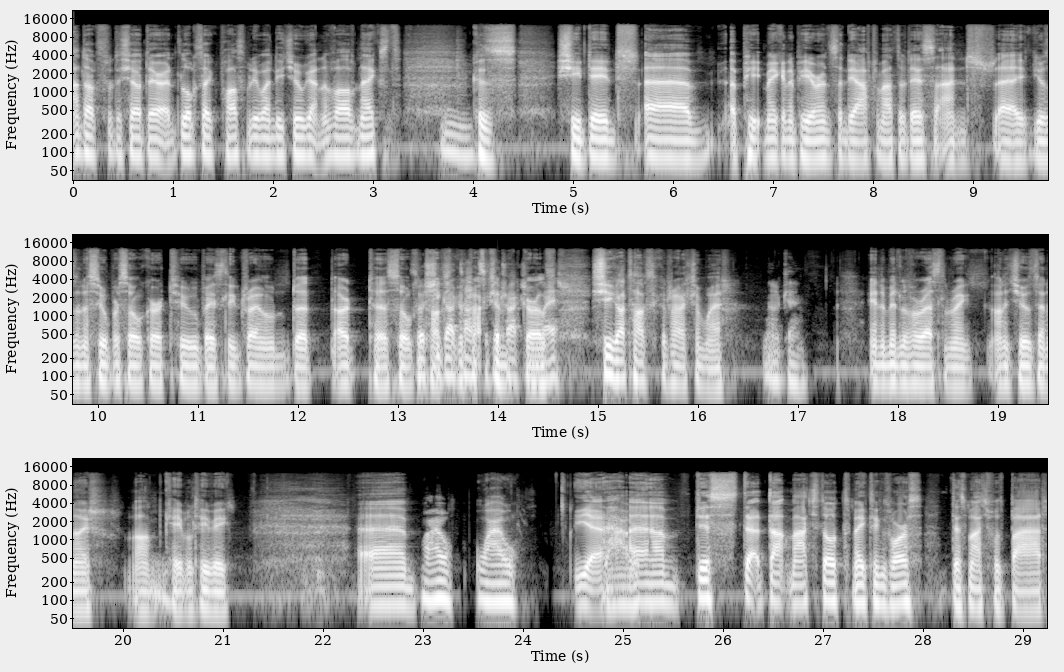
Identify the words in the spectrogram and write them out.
Antox for the shout there. It looks like possibly Wendy Choo getting involved next because she did uh, appe- make an appearance in the aftermath of this and uh, using a super soaker to basically drown the or to soak So the she toxic, got toxic attraction, attraction girls. wet? She got toxic attraction wet Okay. In the middle of a wrestling ring on a Tuesday night on cable TV. Um, wow. Wow. yeah. Wow. Um, this that, that match though, to make things worse, this match was bad.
